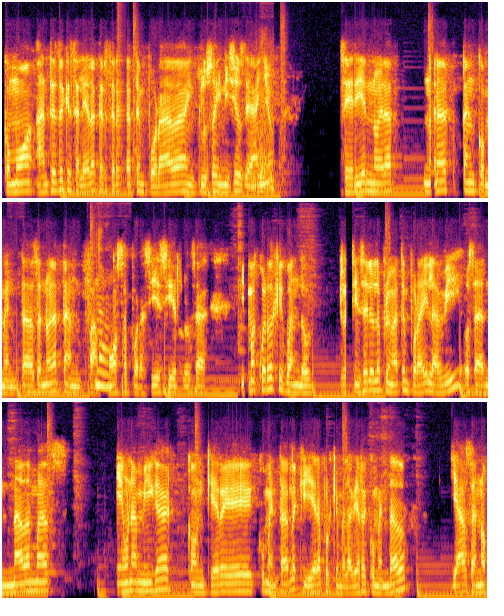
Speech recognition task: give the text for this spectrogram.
cómo antes de que saliera la tercera temporada, incluso a inicios de año, la serie no era no era tan comentada, o sea, no era tan famosa, por así decirlo. O sea, yo me acuerdo que cuando recién salió la primera temporada y la vi, o sea, nada más tenía una amiga con que comentarla, que era porque me la había recomendado. Ya, o sea, no,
